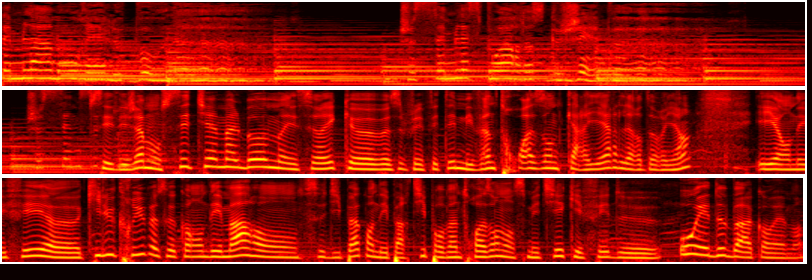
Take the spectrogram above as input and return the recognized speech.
Sème l'amour et le bonheur. Je sème l'espoir lorsque j'ai peur. Je sème ce C'est déjà mon septième album et c'est vrai que bah, je vais fêter mes 23 ans de carrière, l'air de rien. Et en effet, euh, qui l'eût cru? Parce que quand on démarre, on se dit pas qu'on est parti pour 23 ans dans ce métier qui est fait de haut et de bas quand même. hein.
